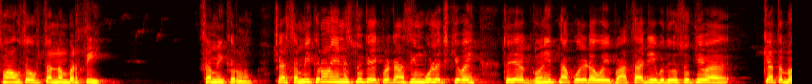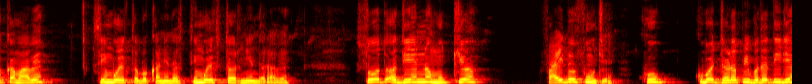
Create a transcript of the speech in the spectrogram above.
શું આવશે ઓપ્શન નંબર સી સમીકરણો. જ્યારે સમીકરણો એને શું કે એક પ્રકારના સિમ્બોલ જ કહેવાય. તો જ્યારે ગણિતના કોયડા હોય, ભાષા જે બધું શું કહેવાય? કયા તબક્કામાં આવે? સિમ્બોલિક તબક્કાની અંદર, સિમ્બોલિક સ્તરની અંદર આવે. શોધ અધ્યયનનો મુખ્ય ફાયદો શું છે? ખૂબ ખૂબ જ ઝડપી પદ્ધતિ છે.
